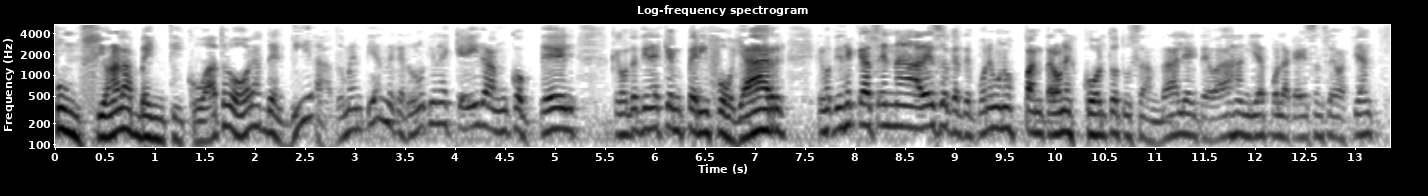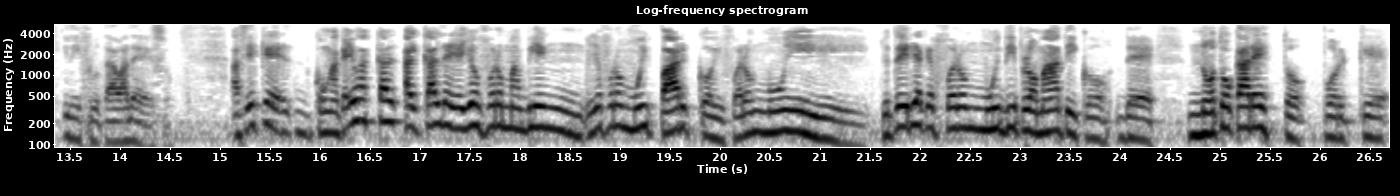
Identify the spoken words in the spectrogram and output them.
funciona las 24 horas del día. ¿Tú me entiendes? Que tú no tienes que ir a un cóctel, que no te tienes que emperifollar, que no tienes que hacer nada de eso, que te pones unos pantalones cortos, tus sandalias y te vas a janguear por la calle San Sebastián y disfrutabas de eso. Así es que con aquellos alcaldes ellos fueron más bien, ellos fueron muy parcos y fueron muy, yo te diría que fueron muy diplomáticos de no tocar esto porque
